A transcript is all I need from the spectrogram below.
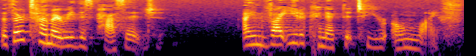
The third time I read this passage, I invite you to connect it to your own life.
